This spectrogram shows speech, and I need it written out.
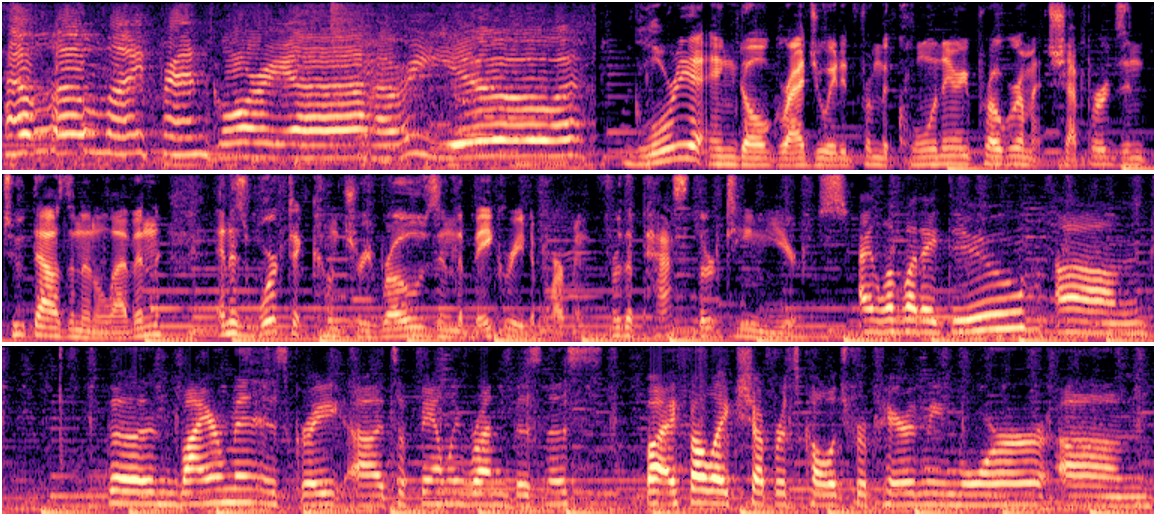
Hello, my friend Gloria. How are you? Gloria Engdahl graduated from the culinary program at Shepherd's in 2011 and has worked at Country Rose in the bakery department for the past 13 years. I love what I do. Um, the environment is great. Uh, it's a family run business, but I felt like Shepherd's College prepared me more, um,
